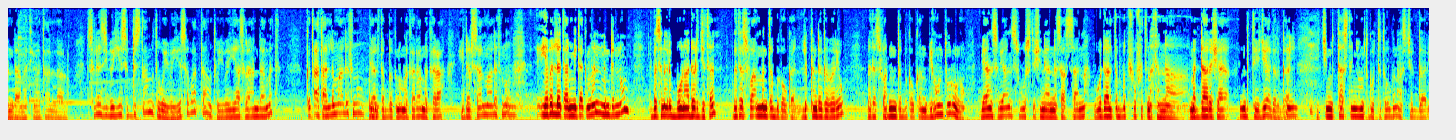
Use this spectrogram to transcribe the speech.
አንድ ዓመት ይመጣል አሉ። ስለዚህ በየስድስት ዓመት ወይ በየሰባት ዓመት ወይ በየአስራ አንድ ዓመት ቅጣት አለ ማለት ነው። ያልጠበቅነው መከራ መከራ ይደርሳል ማለት ነው። የበለጠ የሚጠቅመን ምንድን ነው? በስነ ልቦና ደርጅተን በተስፋ የምንጠብቀው ቀን ልክ እንደ ገበሬው በተስፋ የምንጠብቀው ቀን ቢሆን ጥሩ ነው። ቢያንስ ቢያንስ ውስጥሽን ያነሳሳና ወዳልጠበቅሽው ፍጥነትና መዳረሻ እንድትሄጂ ያደርጋል። ይቺ የምታስተኛው የምትጎትተው ግን አስቸጋሪ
